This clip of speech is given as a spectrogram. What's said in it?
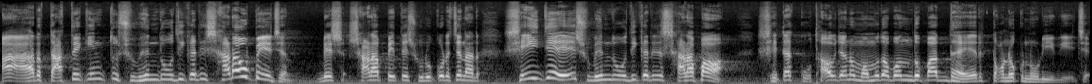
আর তাতে কিন্তু শুভেন্দু অধিকারী সাড়াও পেয়েছেন। বেশ সাড়া পেতে শুরু করেছেন। আর সেই যে শুভেন্দু অধিকারীর সাড়া পাওয়া সেটা কোথাও যেন মমতা বন্দ্যোপাধ্যায়ের টনক নড়িয়ে দিয়েছে।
